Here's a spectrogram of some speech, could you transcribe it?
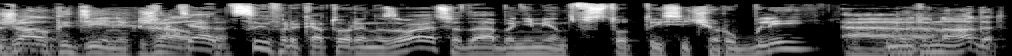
Жалко денег, жалко. Хотя цифры, которые называются, да, абонемент в 100 тысяч рублей... а, Ну, это на год.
